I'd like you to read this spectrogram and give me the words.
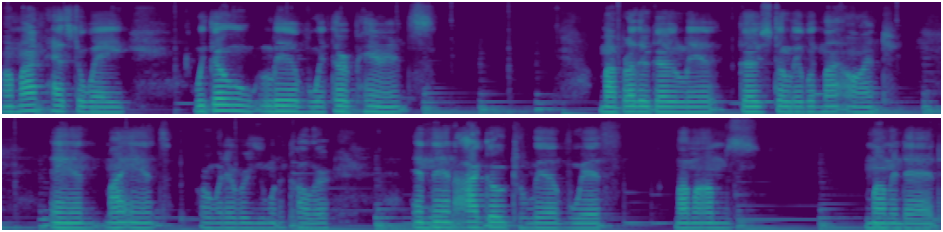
my mom passed away. We go live with her parents. My brother go live goes to live with my aunt and my aunt or whatever you want to call her. And then I go to live with my mom's mom and dad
